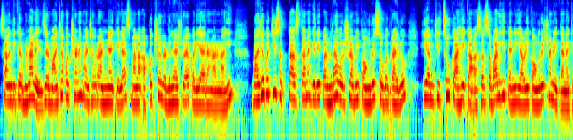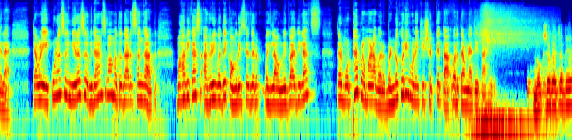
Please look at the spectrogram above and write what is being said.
सांगलीकर म्हणाले जर माझ्या पक्षाने माझ्यावर अन्याय केल्यास मला अपक्ष लढल्याशिवाय पर्याय राहणार नाही. भाजपची सत्ता असताना गेली पंधरा वर्ष आम्ही काँग्रेससोबत राहिलो. ही आमची चूक आहे का असा सवालही त्यांनी यावेळी काँग्रेसच्या नेत्यांना केला आहे त्यामुळे एकूणच मिरज विधानसभा मतदारसंघात महाविकास आघाडीमध्ये काँग्रेसने जर पहिला उमेदवार दिलाच तर मोठ्या प्रमाणावर बंडखोरी होण्याची शक्यता वर्तवण्यात येत आहे. लोकसभेचा ते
